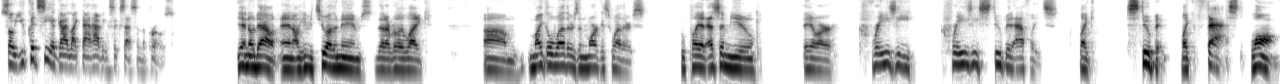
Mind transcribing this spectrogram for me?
so you could see a guy like that having success in the pros Yeah, no doubt. And I'll give you two other names that I really like. Um, Michael Weathers and Marcus Weathers, who play at SMU. They are crazy, crazy, stupid athletes. Like stupid, like fast, long,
